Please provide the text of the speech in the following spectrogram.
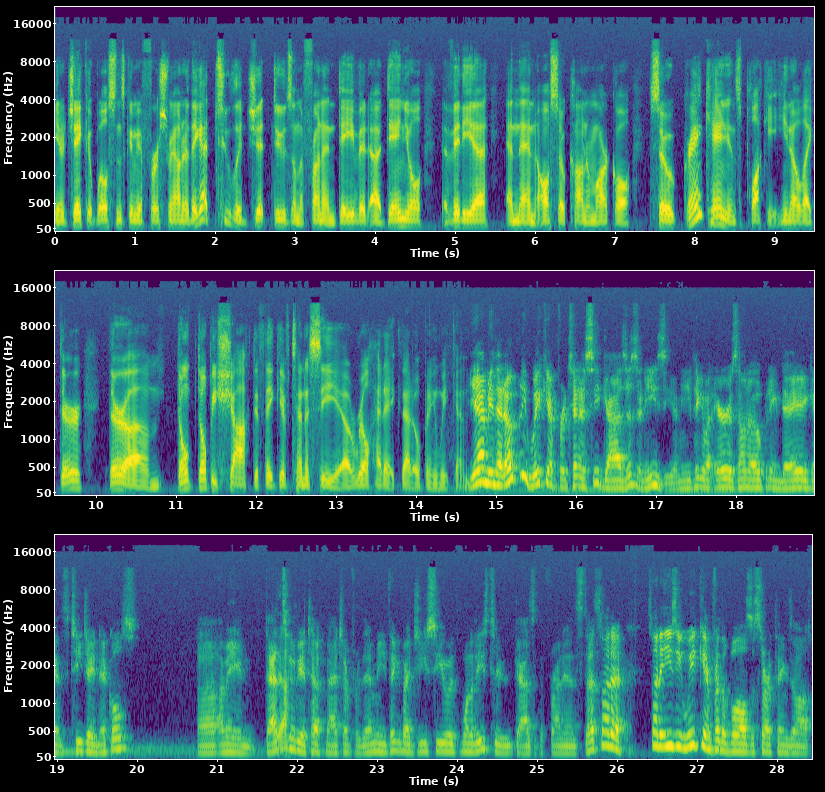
You know, Jacob Wilson's to be a first rounder. They got two legit dudes on the front end David, uh, Daniel Avitia, and then also Connor Markl. So Grand Canyon's plucky. You know, like they're, they're, um, don't don't be shocked if they give Tennessee a real headache that opening weekend. Yeah, I mean that opening weekend for Tennessee guys isn't easy. I mean, you think about Arizona opening day against T.J. Nichols. Uh, I mean, that's yeah. going to be a tough matchup for them. And you think about GCU with one of these two guys at the front end. So that's not a it's not an easy weekend for the Vols to start things off.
